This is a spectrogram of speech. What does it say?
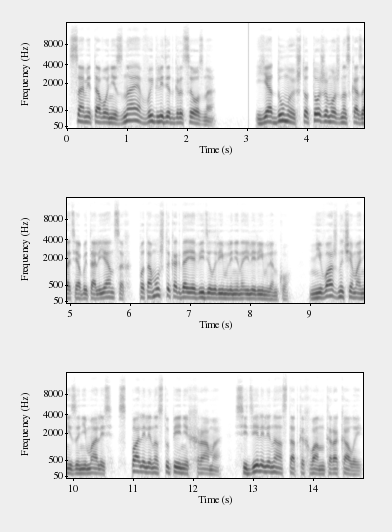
сами того не зная, выглядят грациозно. Я думаю, что тоже можно сказать и об итальянцах, потому что когда я видел римлянина или римлянку, неважно чем они занимались, спали ли на ступенях храма, сидели ли на остатках ванн каракалы,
